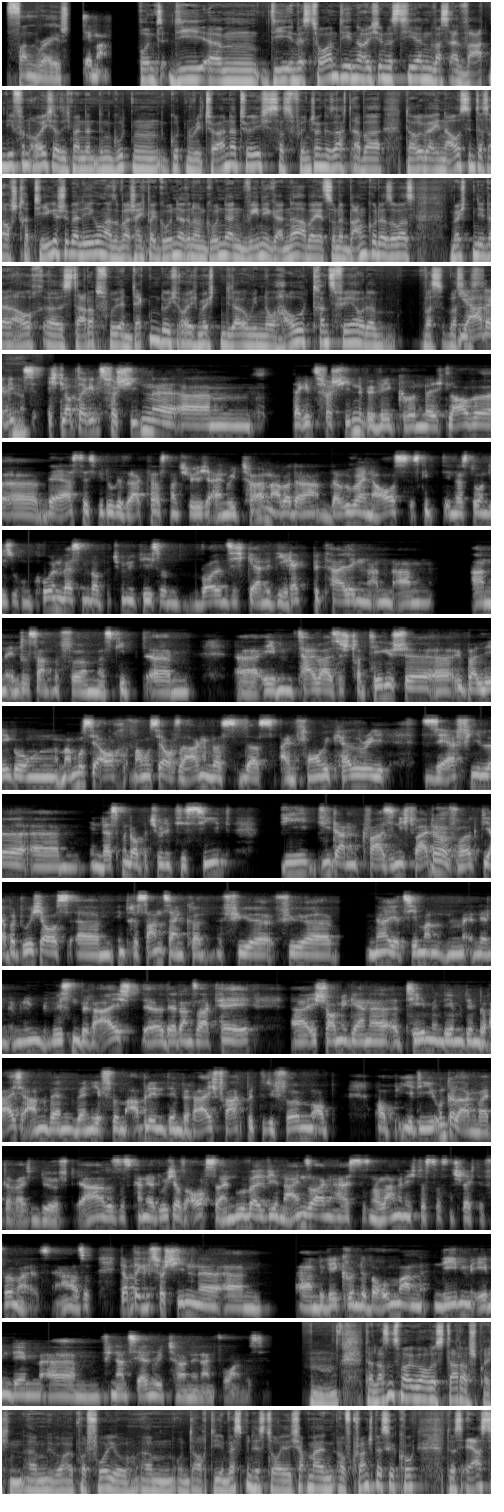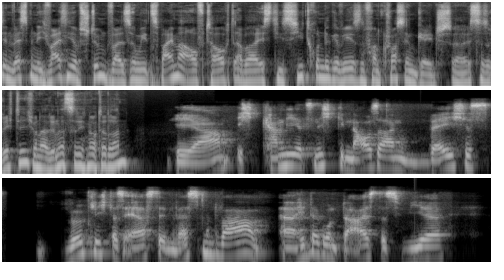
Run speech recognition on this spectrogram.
Fundraised. Immer. Und die, ähm, die Investoren, die in euch investieren, was erwarten die von euch? Also ich meine, einen guten, guten Return natürlich, das hast du vorhin schon gesagt, aber darüber hinaus sind das auch strategische Überlegungen, also wahrscheinlich bei Gründerinnen und Gründern weniger, ne? aber jetzt so eine Bank oder sowas, möchten die dann auch äh, Startups früh entdecken durch euch? Möchten die da irgendwie Know-how-Transfer oder Was, was ja, ist, da gibt's, ja? ich glaube, da gibt's verschiedene, ähm, da gibt's verschiedene Beweggründe. Ich glaube, äh, der erste ist, wie du gesagt hast, natürlich ein Return, aber da, darüber hinaus, es gibt Investoren, die suchen Co-Investment Opportunities und wollen sich gerne direkt beteiligen an, an, an interessanten Firmen. Es gibt ähm, äh, eben teilweise strategische äh, Überlegungen. Man muss ja auch, man muss ja auch sagen, dass, dass ein Fonds wie Calgary sehr viele ähm, Investment Opportunities sieht, die, die dann quasi nicht weiterverfolgt, die aber durchaus ähm, interessant sein könnten für, für ne, jetzt jemanden in, in, in einem gewissen Bereich, der, der dann sagt, hey, äh, ich schaue mir gerne äh, Themen in dem, dem Bereich an. Wenn, wenn ihr Firmen ablehnt dem Bereich, fragt bitte die Firmen, ob, ob ihr die Unterlagen weiterreichen dürft. Ja, das, das kann ja durchaus auch sein. Nur weil wir Nein sagen, heißt das noch lange nicht, dass das eine schlechte Firma ist. Ja, also ich glaube, da gibt es verschiedene ähm, äh, Beweggründe, warum man neben eben dem ähm, finanziellen Return in ein Fonds investiert. Mhm. Dann lass uns mal über eure Startups sprechen, ähm, über euer Portfolio ähm, und auch die Investmenthistorie. Ich habe mal auf Crunchbase geguckt. Das erste Investment, ich weiß nicht, ob es stimmt, weil es irgendwie zweimal auftaucht, aber ist die Seed-Runde gewesen von CrossEngage. Äh, ist das richtig und erinnerst du dich noch daran? Ja, ich kann dir jetzt nicht genau sagen, welches wirklich das erste Investment war. Äh, Hintergrund da ist, dass wir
